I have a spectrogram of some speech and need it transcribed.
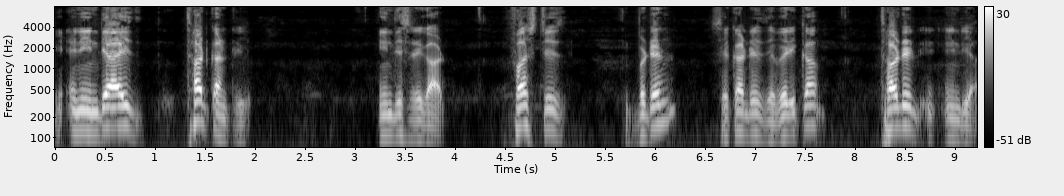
is third country in this regard. First is Britain, second is America, third is India.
